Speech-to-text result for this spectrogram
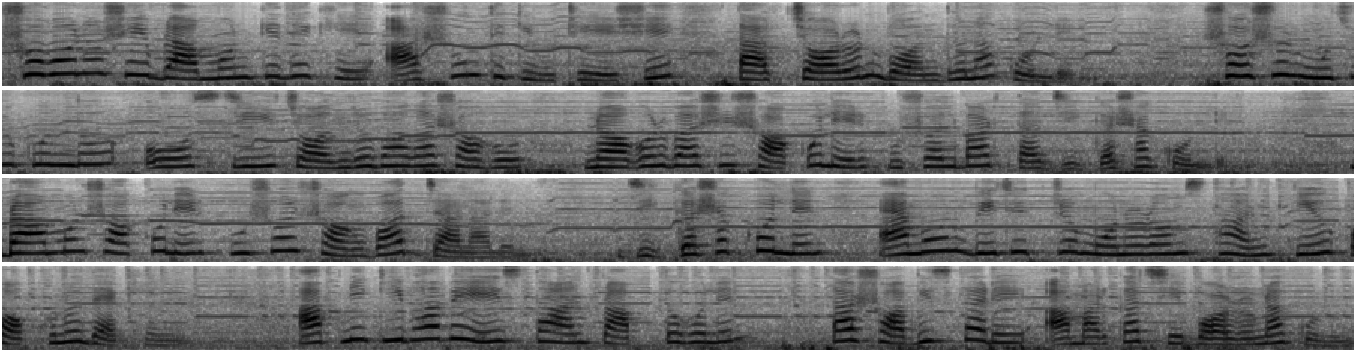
শোভনও সেই ব্রাহ্মণকে দেখে আসন থেকে উঠে এসে তার চরণ বন্দনা করলেন। শ্বশুর মুচুকুন্দ ও স্ত্রী চন্দ্রভাগা সহ নগরবাসী সকলের কুশল বার্তা জিজ্ঞাসা করলেন। ব্রাহ্মণ সকলের কুশল সংবাদ জানালেন। জিজ্ঞাসা করলেন, এমন বিচিত্র মনোরম স্থান কেউ কখনো দেখেনি। আপনি কীভাবে এই স্থান প্রাপ্ত হলেন? তা সবিস্তারে আমার কাছে বর্ণনা করুন।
